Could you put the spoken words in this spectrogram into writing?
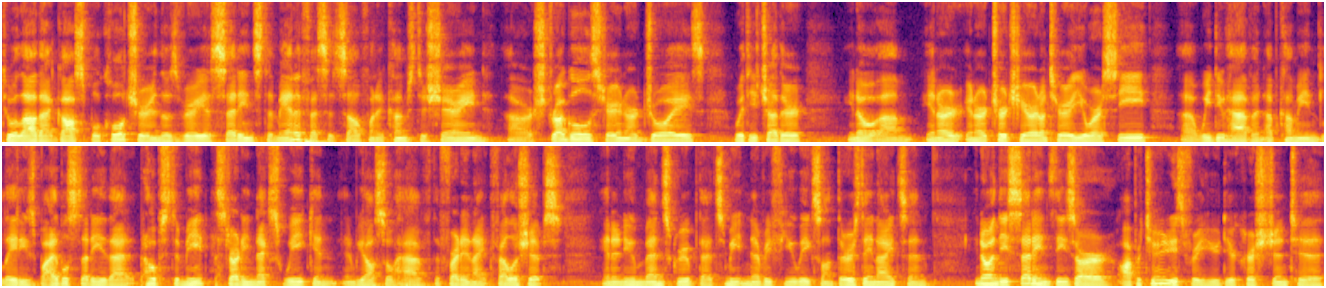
to allow that gospel culture in those various settings to manifest itself when it comes to sharing our struggles, sharing our joys with each other. You know, um, in our in our church here at Ontario URC, uh, we do have an upcoming ladies Bible study that hopes to meet starting next week, and and we also have the Friday night fellowships and a new men's group that's meeting every few weeks on Thursday nights. And you know in these settings these are opportunities for you dear christian to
